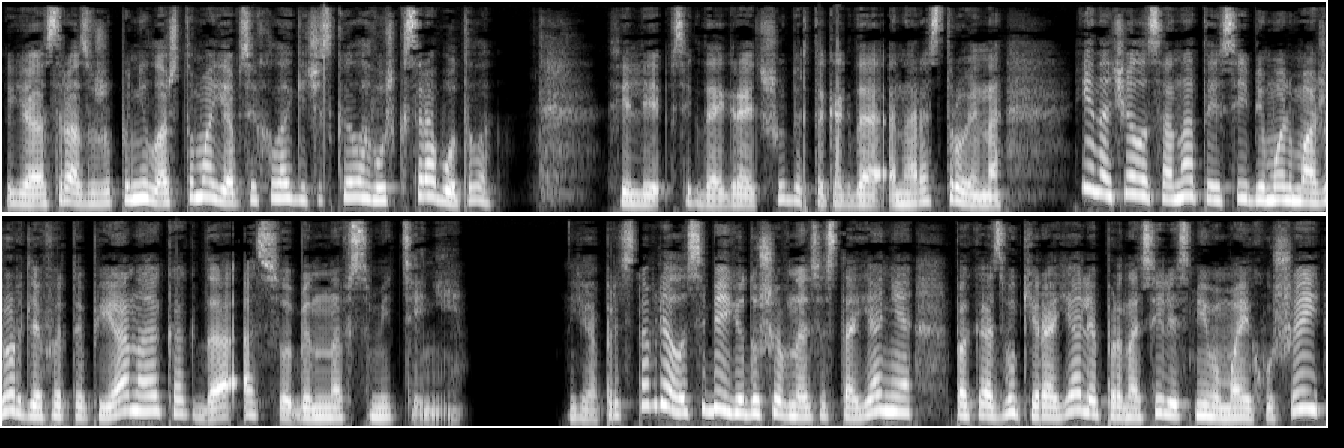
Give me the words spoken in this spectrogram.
Я сразу же поняла, что моя психологическая ловушка сработала. Филли всегда играет Шуберта, когда она расстроена, и начало сонаты си бемоль мажор для фортепиано, когда особенно в смятении. Я представляла себе ее душевное состояние, пока звуки рояля проносились мимо моих ушей,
